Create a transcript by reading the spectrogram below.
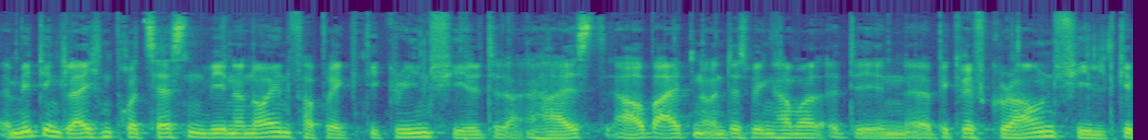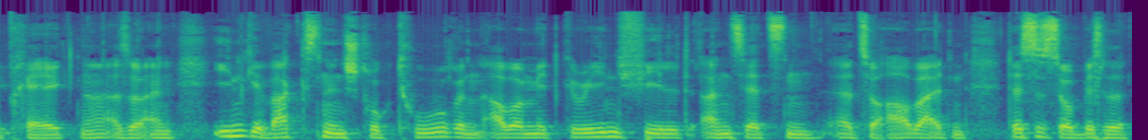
äh, mit den gleichen Prozessen wie in einer neuen Fabrik, die Greenfield heißt, arbeiten. Und deswegen haben wir den äh, Begriff Groundfield geprägt. Ne? Also ein, in gewachsenen Strukturen, aber mit Greenfield-Ansätzen zu arbeiten. Das ist so ein bisschen,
